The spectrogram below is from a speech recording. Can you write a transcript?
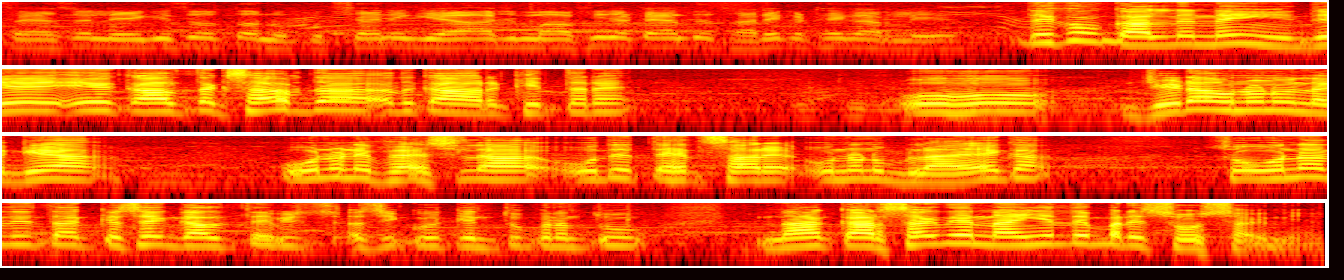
ਫੈਸਲੇ ਲਏ ਗਏ ਸੀ ਉਹ ਤੁਹਾਨੂੰ ਪੁੱਛਿਆ ਨਹੀਂ ਗਿਆ ਅੱਜ ਮਾਫੀ ਦੇ ਟਾਈਮ ਤੇ ਸਾਰੇ ਇਕੱਠੇ ਕਰ ਲਏ ਆ। ਦੇਖੋ ਗੱਲ ਨਹੀਂ ਜੇ ਇਹ ਅਕਾਲ ਤਖਤ ਸਾਹਿਬ ਦਾ ਅਧਿਕਾਰ ਖੇਤਰ ਹੈ ਉਹ ਜਿਹੜਾ ਉਹਨਾਂ ਨੂੰ ਲੱਗਿਆ ਉਹਨਾਂ ਨੇ ਫੈਸਲਾ ਉਹਦੇ ਤਹਿਤ ਸਾਰੇ ਉਹਨਾਂ ਨੂੰ ਬੁਲਾਇਆ ਹੈਗਾ ਸੋ ਉਹਨਾਂ ਦੀ ਤਾਂ ਕਿਸੇ ਗੱਲ ਤੇ ਵੀ ਅਸੀਂ ਕੋਈ ਕਿੰਤੂ ਪਰੰਤੂ ਨਾ ਕਰ ਸਕਦੇ ਨਾ ਹੀ ਇਹਦੇ ਬਾਰੇ ਸੋਚ ਸਕਦੇ ਹਾਂ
